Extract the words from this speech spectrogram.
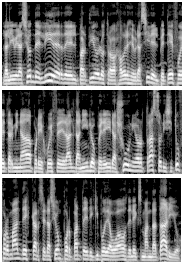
La liberación del líder del Partido de los Trabajadores de Brasil, el PT, fue determinada por el juez federal Danilo Pereira Jr. tras solicitud formal de escarcelación por parte del equipo de abogados del exmandatario.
